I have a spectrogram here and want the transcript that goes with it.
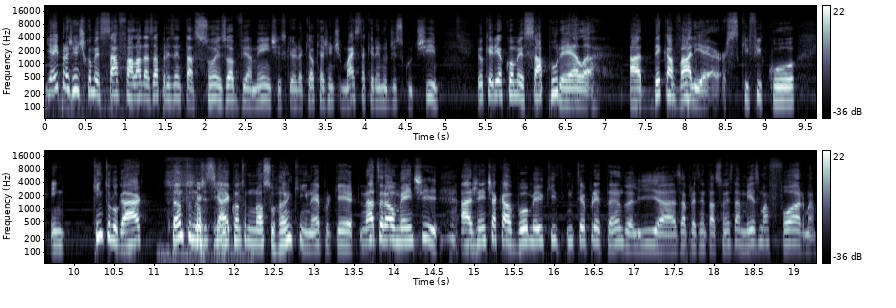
E aí, para a gente começar a falar das apresentações, obviamente, esquerda, que é o que a gente mais está querendo discutir, eu queria começar por ela, a The Cavaliers, que ficou em quinto lugar, tanto no DCI quanto no nosso ranking, né? Porque naturalmente a gente acabou meio que interpretando ali as apresentações da mesma forma.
